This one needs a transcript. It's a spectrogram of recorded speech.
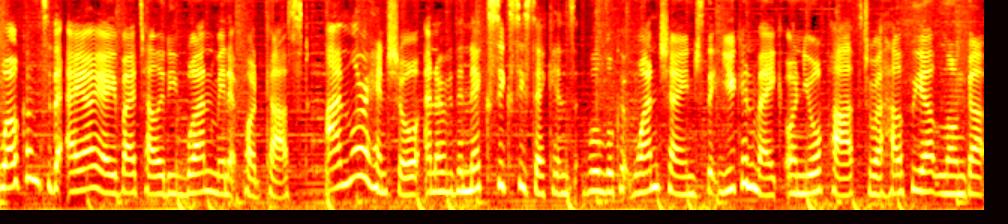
Welcome to the AIA Vitality One Minute Podcast. I'm Laura Henshaw, and over the next 60 seconds, we'll look at one change that you can make on your path to a healthier, longer,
